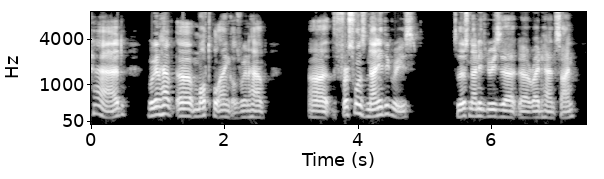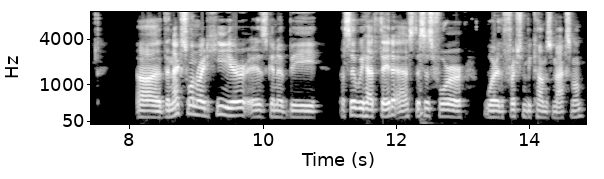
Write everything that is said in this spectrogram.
had, we're going to have multiple angles. We're going to have, the first one's 90 degrees. So there's 90 degrees that right hand sign. the next one right here is going to be, let's say we had theta s. This is for where the friction becomes maximum.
